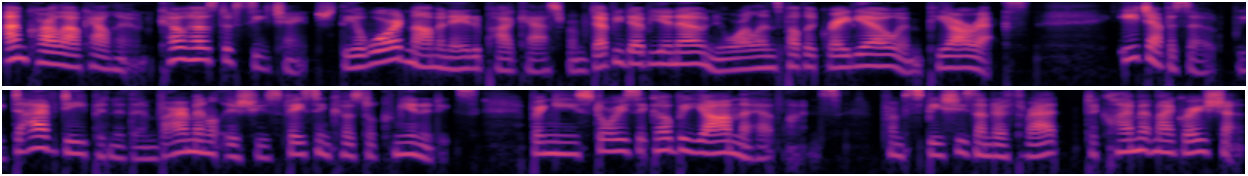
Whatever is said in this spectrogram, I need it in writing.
I'm Carlisle Calhoun, co host of Sea Change, the award nominated podcast from WWNO, New Orleans Public Radio, and PRX. Each episode, we dive deep into the environmental issues facing coastal communities, bringing you stories that go beyond the headlines, from species under threat to climate migration.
